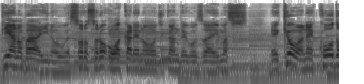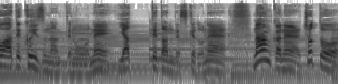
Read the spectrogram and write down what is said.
ピアノバー井上、そろそろお別れのお時間でございます。え今日はね、コード当てクイズなんてのをね、やってたんですけどね、なんかね、ちょっと、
